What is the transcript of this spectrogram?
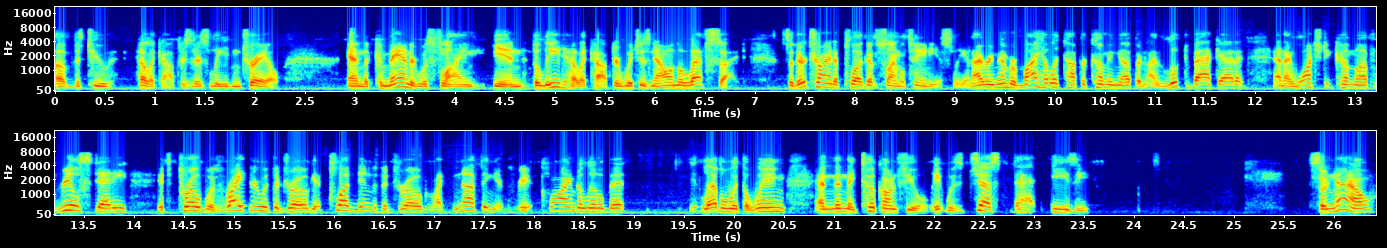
of the two helicopters. There's lead and trail. And the commander was flying in the lead helicopter, which is now on the left side. So they're trying to plug up simultaneously. And I remember my helicopter coming up, and I looked back at it and I watched it come up real steady. Its probe was right there with the drogue. It plugged into the drogue like nothing. It, it climbed a little bit, level with the wing, and then they took on fuel. It was just that easy. So now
